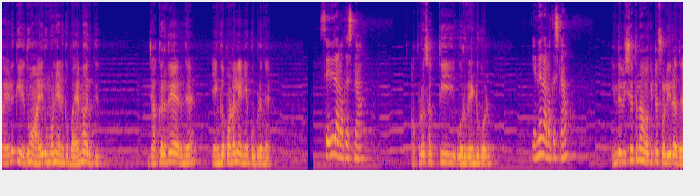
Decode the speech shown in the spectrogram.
கையலுக்கு எதுவும் ஆயிருமோன்னு எனக்கு பயமா இருக்கு. ஜாக்கிரதையா இருங்க. எங்க போனாலும் என்னைய கூப்பிடுங்க. சரி ராமகிருஷ்ணா. அப்புறம் சக்தி ஒரு வேண்டுகோள். என்ன ராமகிருஷ்ணா? இந்த விஷயத்துல அவகிட்ட சொல்லிடாத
